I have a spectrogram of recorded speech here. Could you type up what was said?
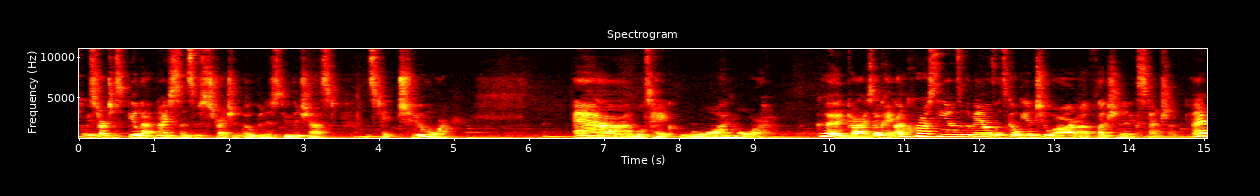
And we start to feel that nice sense of stretch and openness through the chest. Let's take two more. And we'll take one more. Good, guys. Okay, uncross the ends of the bands. Let's go into our uh, flexion and extension, okay?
